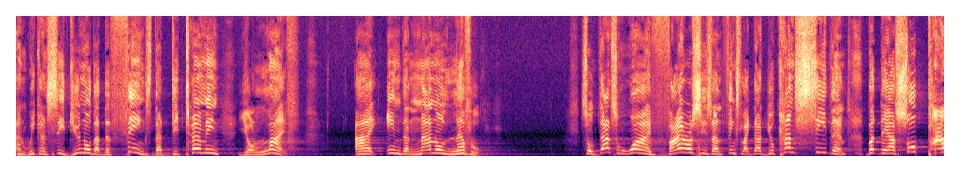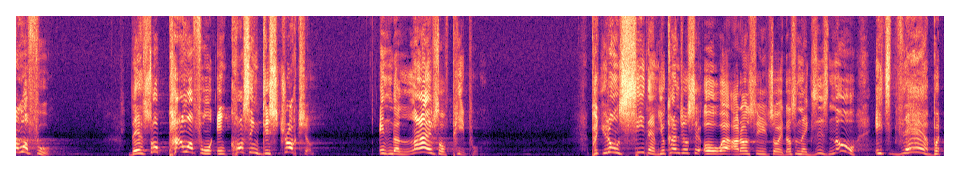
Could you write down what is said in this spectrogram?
and we can see. Do you know that the things that determine your life are in the nano level. So that's why viruses and things like that, you can't see them, but they are so powerful. They're so powerful in causing destruction in the lives of people. But you don't see them. You can't just say, oh, well, I don't see it, so it doesn't exist. No, it's there, but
